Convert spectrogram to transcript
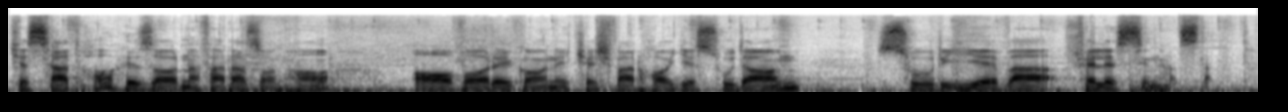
که صدها هزار نفر از آنها آوارگان کشورهای سودان، سوریه و فلسطین هستند.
